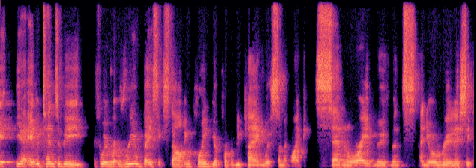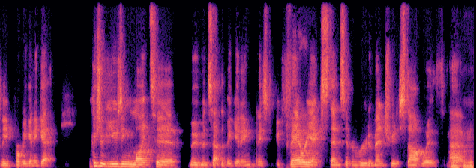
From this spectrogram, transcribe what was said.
it, yeah, it would tend to be if we're a real basic starting point, you're probably playing with something like seven or eight movements, and you're realistically probably going to get because you're using light tier movements at the beginning, and it's very extensive and rudimentary to start with. Um, Mhm.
